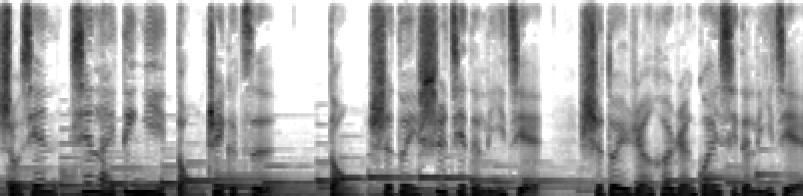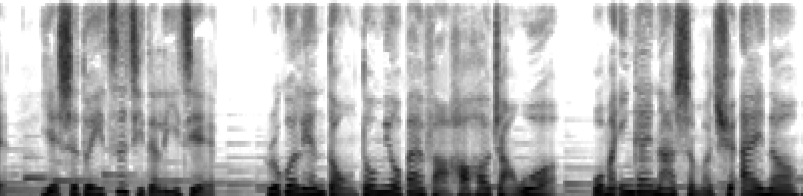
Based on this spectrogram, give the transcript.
首先，先来定义“懂”这个字。懂是对世界的理解，是对人和人关系的理解，也是对自己的理解。如果连懂都没有办法好好掌握，我们应该拿什么去爱呢？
